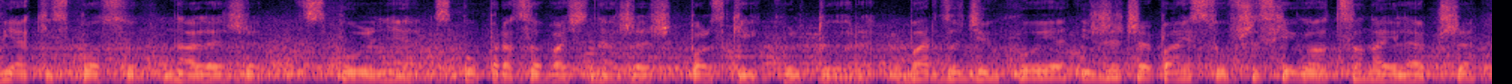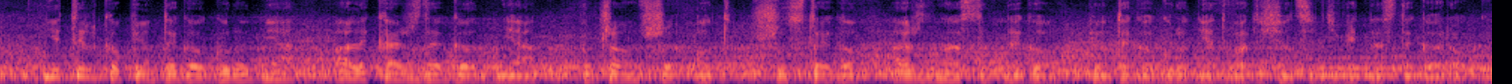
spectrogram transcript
w jaki sposób należy wspólnie współpracować na rzecz polskiej kultury. Bardzo dziękuję i życzę Państwu wszystkiego co najlepsze, nie tylko 5 grudnia, ale każdego dnia, począwszy od 6 aż do następnego 5 grudnia 2019 roku.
